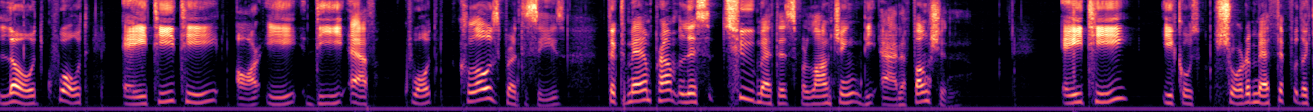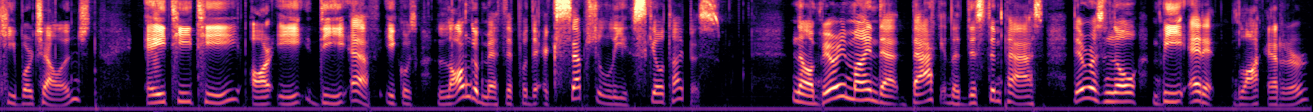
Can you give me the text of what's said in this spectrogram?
load quote attredef quote close parentheses, the command prompt lists two methods for launching the added function. AT equals shorter method for the keyboard challenge. ATTREDF equals longer method for the exceptionally skilled typist. Now bear in mind that back in the distant past, there was no bedit block editor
